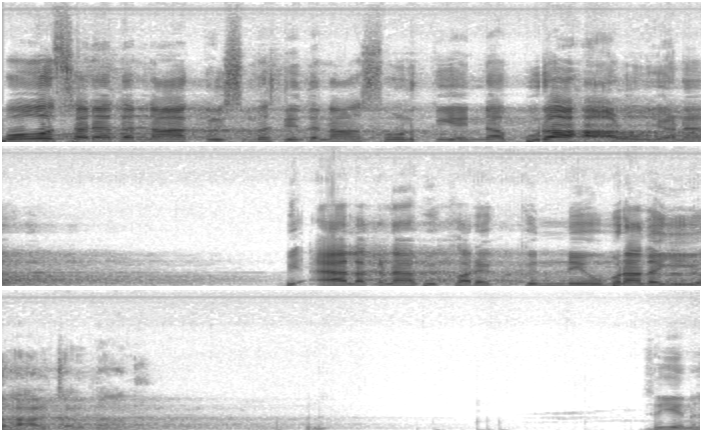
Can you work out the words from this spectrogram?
ਬਹੁਤ ਸਾਰਿਆਂ ਦਾ ਨਾਂ ਕ੍ਰਿਸਮਸ ਡੇ ਦਾ ਨਾਂ ਸੁਣ ਕੇ ਇੰਨਾ ਬੁਰਾ ਹਾਲ ਹੋ ਜਾਣਾ ਵੀ ਐ ਲੱਗਣਾ ਵੀ ਖਰੇ ਕਿੰਨੀ ਉਮਰਾਂ ਦਾ ਹੀ ਹਾਲ ਚੱਲਦਾ ਸਹੀ ਹੈ ਨਾ?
